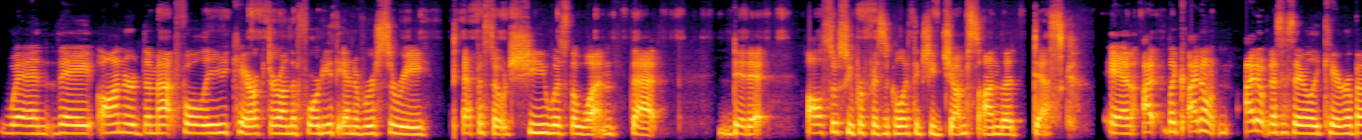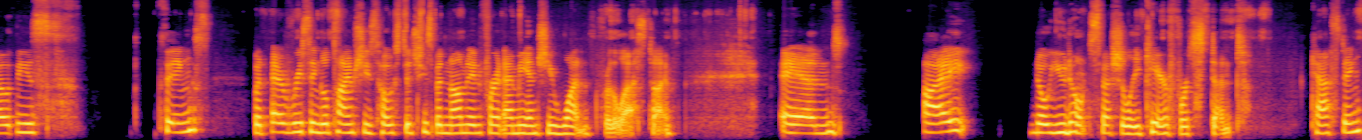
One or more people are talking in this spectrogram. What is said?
when they honored the Matt Foley character on the 40th anniversary episode, she was the one that did it. Also super physical. I think she jumps on the desk. And I like I don't I don't necessarily care about these things, but every single time she's hosted, she's been nominated for an Emmy and she won for the last time. And I know you don't especially care for stunt casting,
